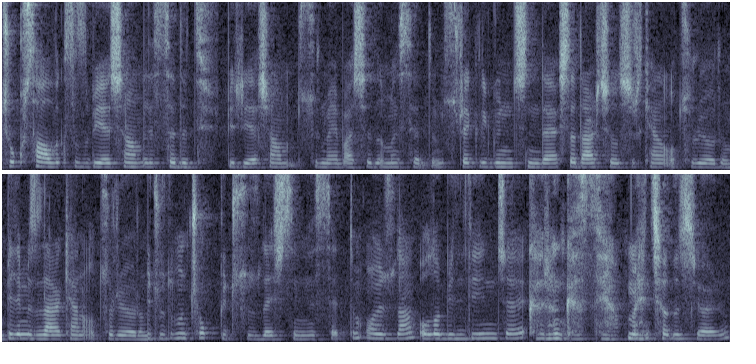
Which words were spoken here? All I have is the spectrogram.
çok sağlıksız bir yaşam, sedatif bir yaşam sürmeye başladığımı hissettim. Sürekli gün içinde işte ders çalışırken oturuyorum, film izlerken oturuyorum. Vücudumun çok güçsüzleştiğini hissettim. O yüzden olabildiğince karın kası yapmaya çalışıyorum.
